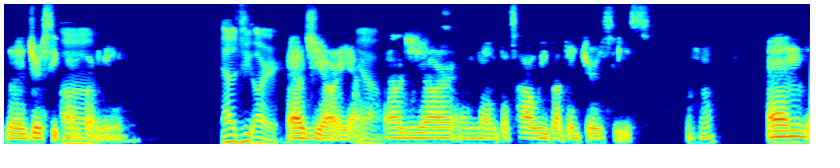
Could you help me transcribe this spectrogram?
the jersey Uh, company. LGR. LGR, yeah. Yeah. LGR, and like that's how we got the jerseys. hmm And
